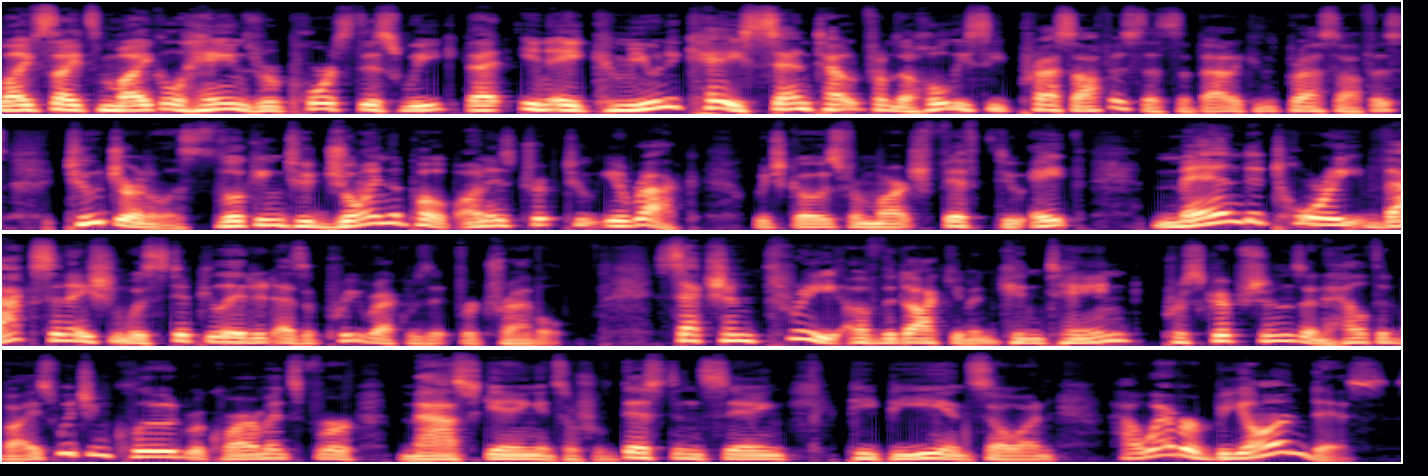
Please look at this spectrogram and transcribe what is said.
LifeSite's Michael Haynes reports this week that in a communique sent out from the Holy See Press Office, that's the Vatican's press office, to journalists looking to join the Pope on his trip to Iraq, which goes from March 5th to 8th, mandatory vaccination was stipulated as a prerequisite for travel. Section 3 of the document contained prescriptions and health advice, which include requirements for masking and social distancing, PPE, and so on. However, beyond this,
